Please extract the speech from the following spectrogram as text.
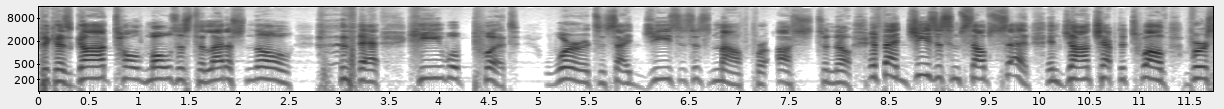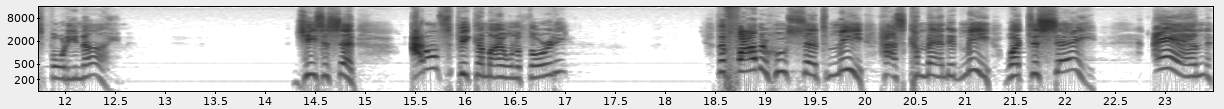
Because God told Moses to let us know that He will put words inside Jesus' mouth for us to know. In fact, Jesus himself said in John chapter 12, verse 49, Jesus said, I don't speak on my own authority. The Father who sent me has commanded me what to say and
